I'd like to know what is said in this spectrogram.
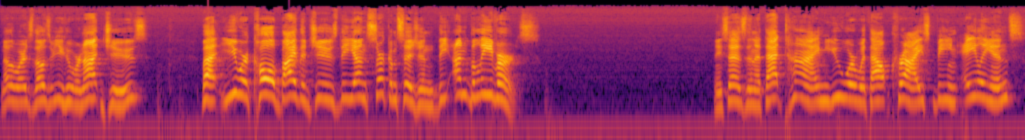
in other words, those of you who were not Jews, but you were called by the Jews the uncircumcision, the unbelievers. And he says, And at that time you were without Christ, being aliens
